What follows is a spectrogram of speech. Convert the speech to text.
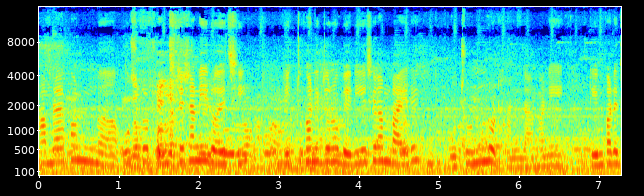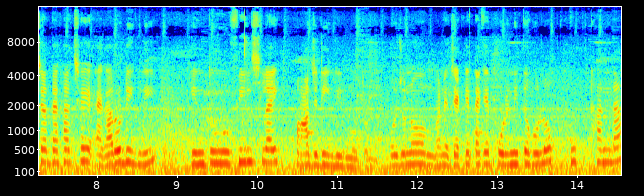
আমরা এখন আহ, ট্রেন স্টেশনেই রয়েছি। একটুখানির জন্য বেরিয়েছিলাম বাইরে কিন্তু প্রচণ্ড ঠান্ডা। মানে টেম্পারেচার দেখাচ্ছে এগারো ডিগ্রি কিন্তু ফিলস লাইক পাঁচ ডিগ্রির মতন। ওই জন্য মানে জ্যাকেট ট্যাকেট পরে নিতে হলো খুব ঠান্ডা।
